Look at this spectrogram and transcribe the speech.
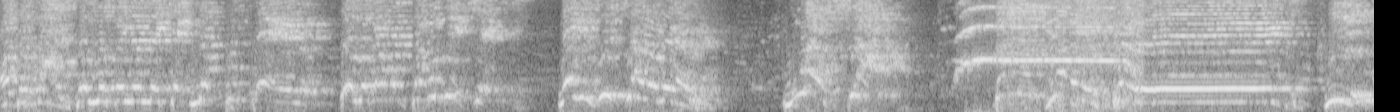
of the five. So looking and making number 10. They're looking for double digits. Ladies and gentlemen, well shot. Notorious Pirates. We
